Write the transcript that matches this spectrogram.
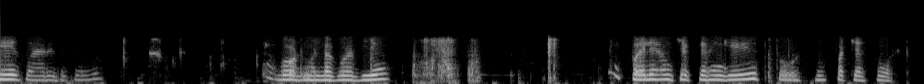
सीरियस वायर है देखो बोर्ड में लगवा दिया। पहले हम चेक करेंगे दो सौ पचास वोल्ट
